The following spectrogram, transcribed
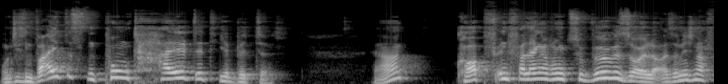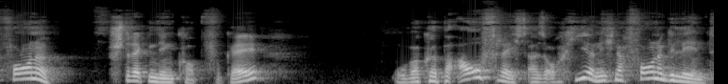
Und diesen weitesten Punkt haltet ihr bitte. Ja, Kopf in Verlängerung zur Wirbelsäule, also nicht nach vorne strecken den Kopf, okay? Oberkörper aufrecht, also auch hier nicht nach vorne gelehnt.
